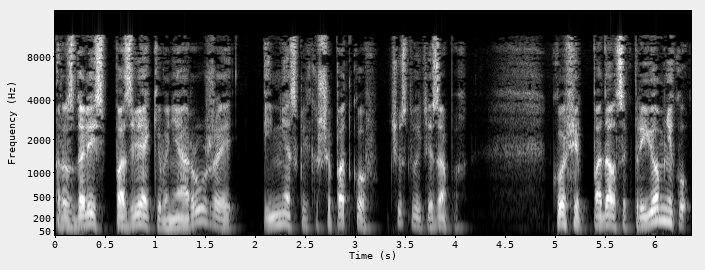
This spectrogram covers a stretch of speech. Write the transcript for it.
Раздались позвякивания оружия и несколько шепотков. Чувствуете запах? Кофи подался к приемнику,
